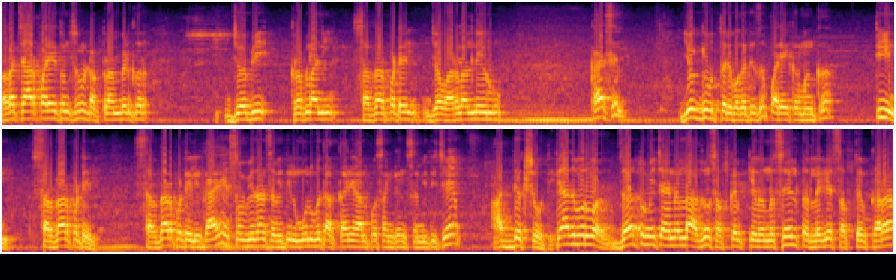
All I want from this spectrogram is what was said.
बघा चार पर्याय तुमच्यासमोर डॉक्टर आंबेडकर ज बी कृपलानी सरदार पटेल जवाहरलाल नेहरू. काय असेल? योग्य उत्तर आहे बघा त्याचं. पर्याय क्रमांक तीन सरदार पटेल. सरदार पटेल हे काय? आहे? संविधान सभेतील मूलभूत हक्क आणि अल्पसंख्याक समितीचे अध्यक्ष होते. त्याचबरोबर जर तुम्ही चॅनलला अजून सबस्क्राईब केलं नसेल तर लगेच सबस्क्राईब करा.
